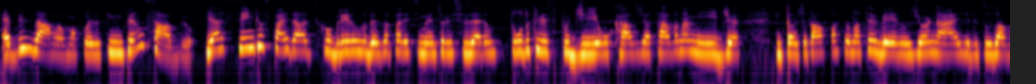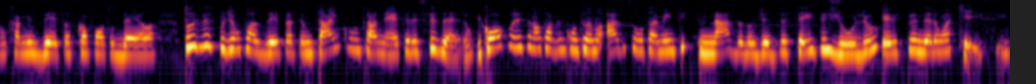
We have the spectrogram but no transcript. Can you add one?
é bizarro, é uma coisa assim impensável. E assim que os pais dela descobriram do desaparecimento, eles fizeram tudo que eles podiam, o caso já tava na mídia, então já tava passando na TV, nos jornais, eles usavam camisetas com a foto dela, tudo que eles podiam fazer para tentar encontrar a neta, eles fizeram. E como a polícia não tava encontrando absolutamente nada no dia 16 de julho, eles prenderam a Casey.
